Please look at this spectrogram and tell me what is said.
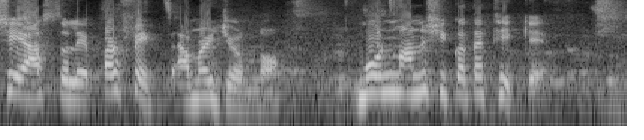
সে আসলে পারফেক্ট আমার জন্য। মন মানসিকতা থেকে। 말씀드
